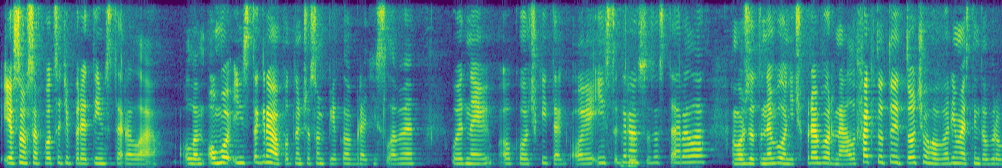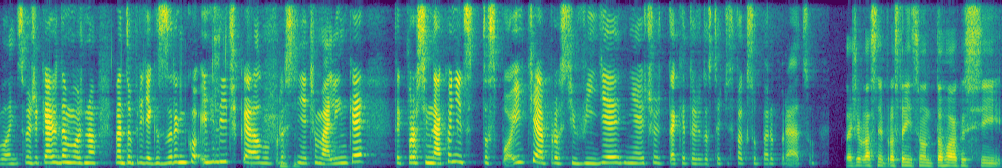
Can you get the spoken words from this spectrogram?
ja som sa v podstate predtým starala len o môj Instagram a potom, čo som piekla v Bratislave, u jednej okočky, tak o jej Instagram mm-hmm. som sa starala. A možno to nebolo nič preborné, ale fakt toto je to, čo hovoríme s tým dobrovoľníctvom, že každá možno vám to príde k zrnko ihlička alebo proste mhm. niečo malinké, tak prosím nakoniec to spojíte a proste vyjde niečo takéto, že dostate fakt super prácu. Takže vlastne prostredníctvom toho, ako si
